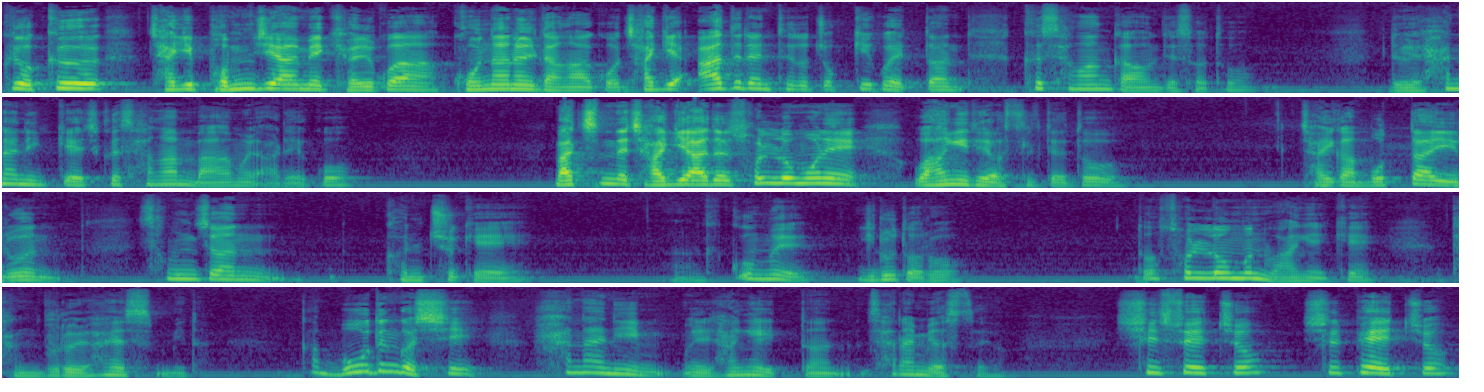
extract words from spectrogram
그리고 그 자기 범죄함의 결과 고난을 당하고 자기 아들한테도 쫓기고 했던 그 상황 가운데서도 늘 하나님께 그 상한 마음을 아뢰고 마침내 자기 아들 솔로몬의 왕이 되었을 때도 자기가 못다 이룬 성전 건축의 어, 그 꿈을 이루도록 또 솔로몬 왕에게 당부를 하였습니다. 그러니까 모든 것이 하나님을 향해 있던 사람이었어요. 실수했죠, 실패했죠,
